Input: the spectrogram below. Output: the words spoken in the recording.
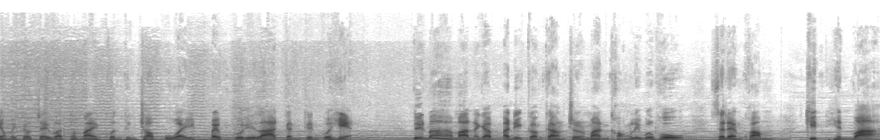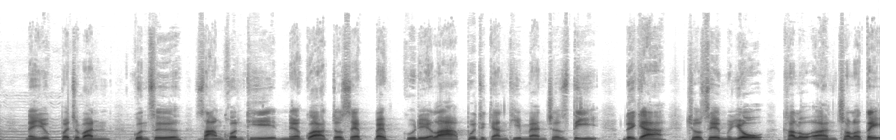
ยังไม่เข้าใจว่าทำไมคนถึงชอบอวยเป๊ปกูเดียล่ากันเกินกว่าเหตุลินมาฮามันนะครับอดีตกองกลางเยอรมันของลิเวอร์พูลแสดงความคิดเห็นว่าในยุคปัจจุบันกุนซือ 3 คนที่เหนือกว่าโจเซฟเป๊ปกูเดียล่าผู้จัดการทีมแมนเชสเตอร์ด้แก่โชเซ่มูโยคาร์โลอันชอลติ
